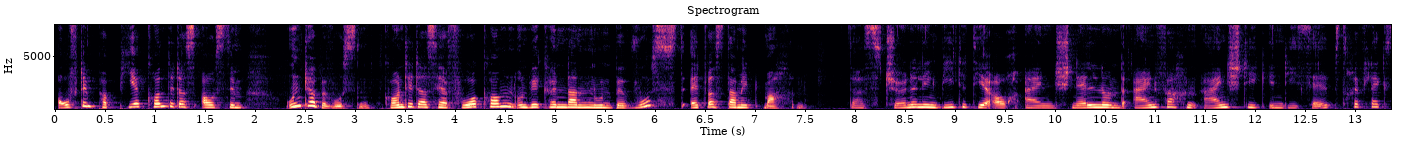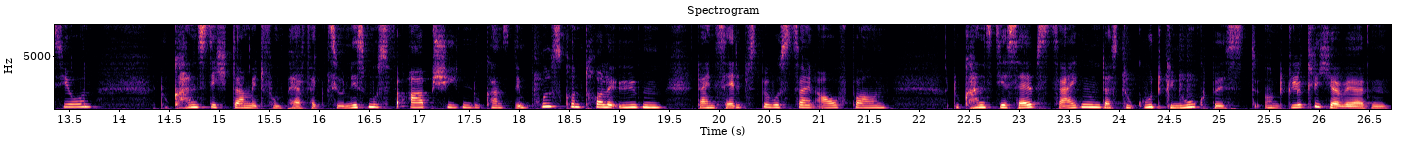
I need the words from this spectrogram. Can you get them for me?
auf dem Papier konnte das aus dem Unterbewussten, konnte das hervorkommen und wir können dann nun bewusst etwas damit machen. Das Journaling bietet dir auch einen schnellen und einfachen Einstieg in die Selbstreflexion. Du kannst dich damit vom Perfektionismus verabschieden, du kannst Impulskontrolle üben, dein Selbstbewusstsein aufbauen, du kannst dir selbst zeigen, dass du gut genug bist und glücklicher werden.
